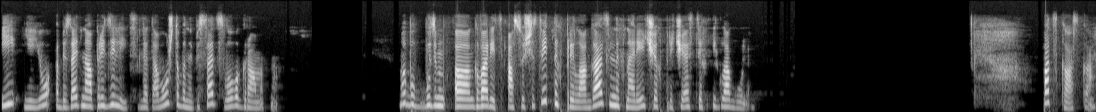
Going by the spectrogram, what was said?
и ее обязательно определить для того, чтобы написать слово грамотно. Мы будем э, говорить о существительных, прилагательных, наречиях, причастиях и глаголе. Подсказка.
